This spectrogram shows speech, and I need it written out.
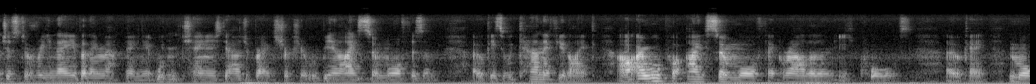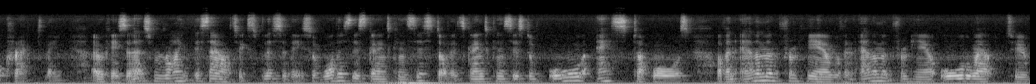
just a relabeling mapping. It wouldn't change the algebraic structure, it would be an isomorphism. Okay, so we can, if you like, I will put isomorphic rather than equals okay, more correctly. Okay, so let's write this out explicitly. So what is this going to consist of? It's going to consist of all s tuples of an element from here with an element from here all the way up to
